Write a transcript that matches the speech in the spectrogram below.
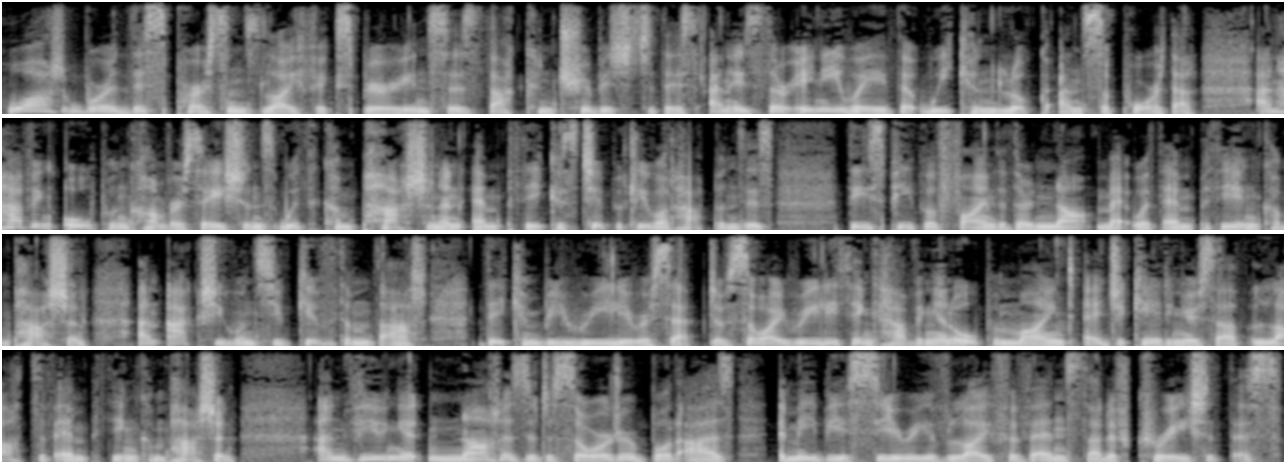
what were this person's life experiences that contributed to this? And is there any way that we can look and support that? And having open conversations with compassion and empathy, because typically what happens is these people find that they're not met with empathy and compassion. And actually, once you give them that, they can be really receptive. So I really think having an open mind, educating yourself, lots of empathy and compassion and viewing it not as a disorder, but as maybe a series of life events that have created this.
